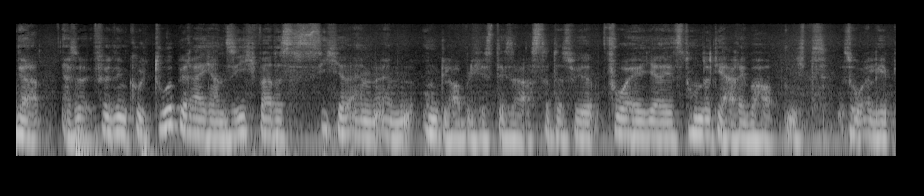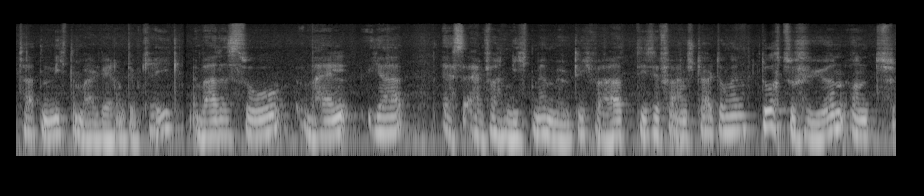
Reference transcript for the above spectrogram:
Ja, also für den Kulturbereich an sich war das sicher ein, ein unglaubliches Desaster, das wir vorher ja jetzt 100 Jahre überhaupt nicht so erlebt hatten, nicht einmal während dem Krieg. War das so, weil ja es einfach nicht mehr möglich war, diese Veranstaltungen durchzuführen. Und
